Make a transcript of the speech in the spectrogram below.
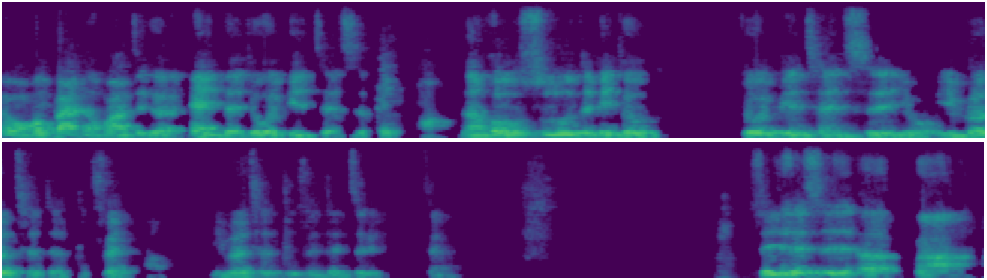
那往后搬的话，这个 AND 就会变成是 O 啊，然后输入这边就就会变成是有 inverter 的部分啊，inverter 部分在这里这样。所以这个是呃把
